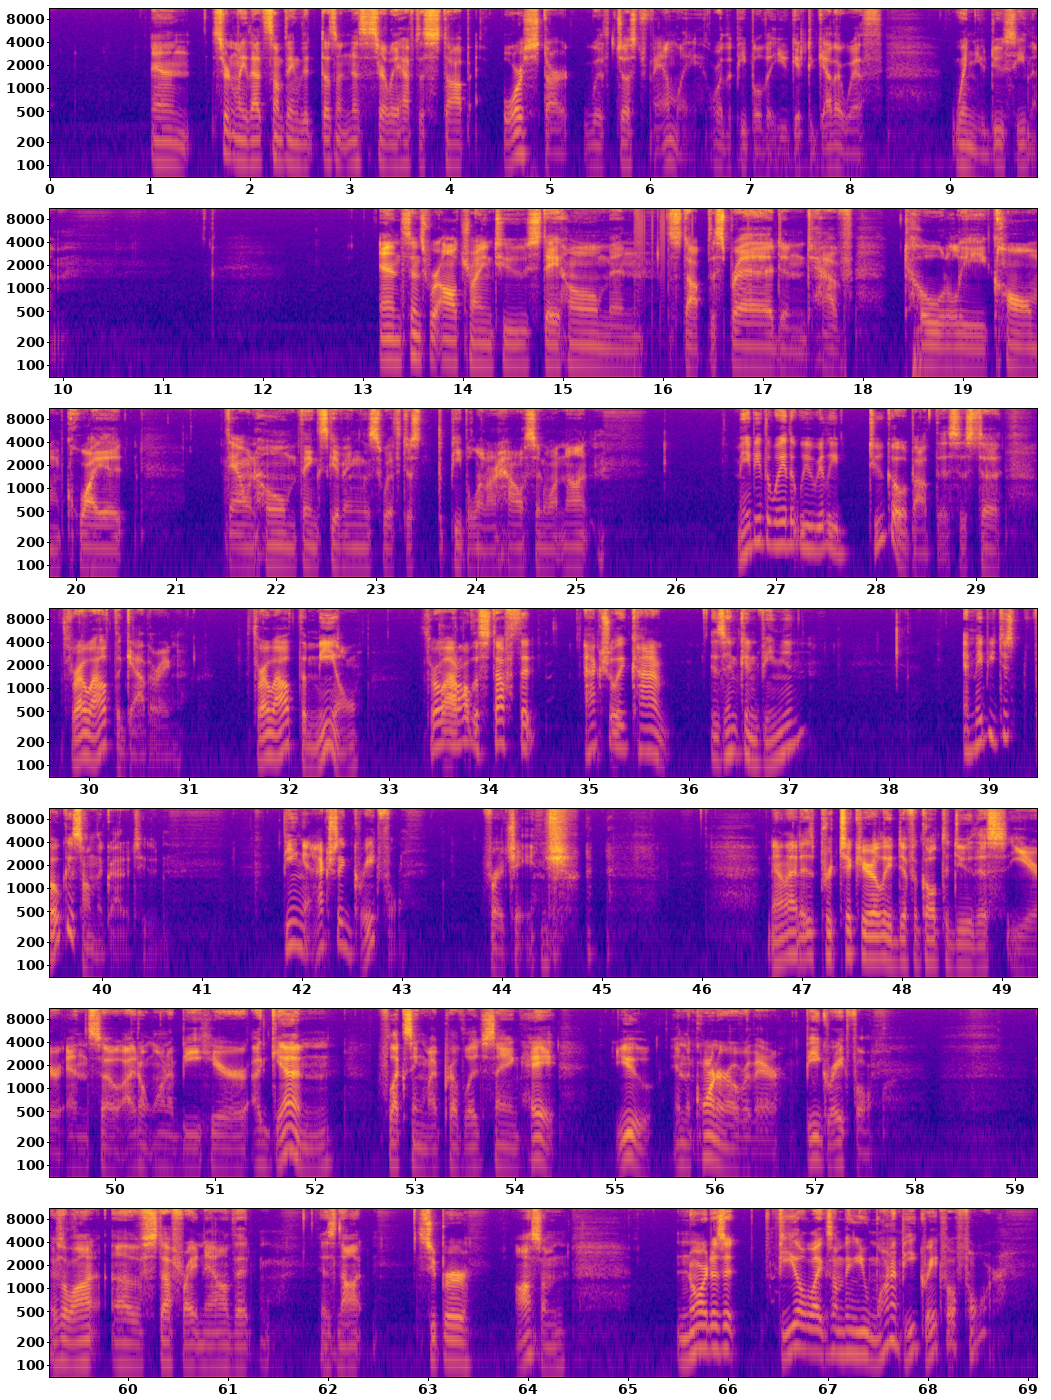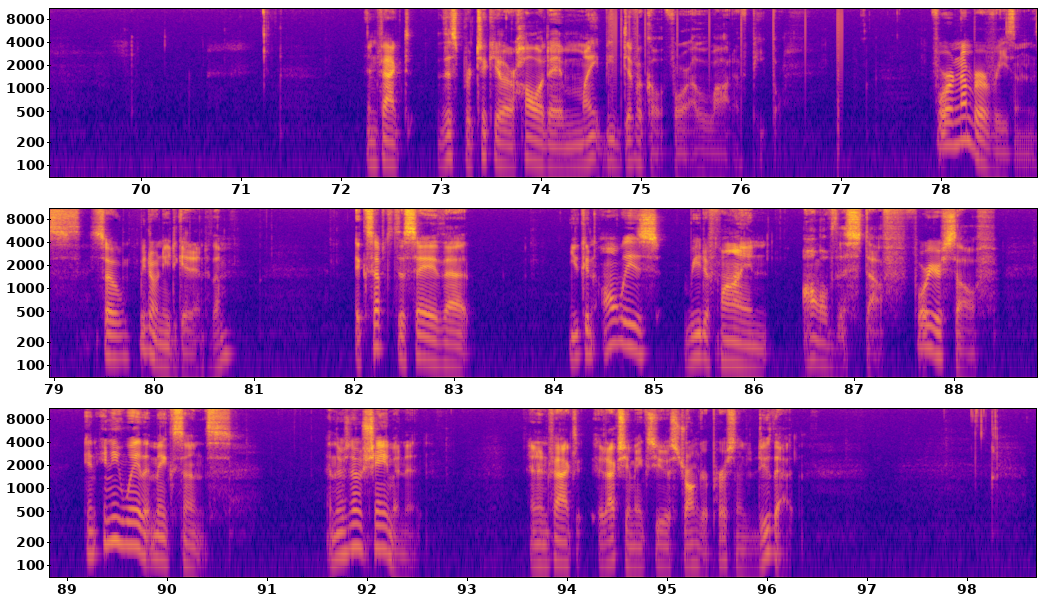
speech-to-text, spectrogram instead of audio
And certainly that's something that doesn't necessarily have to stop or start with just family or the people that you get together with when you do see them. And since we're all trying to stay home and stop the spread and have totally calm, quiet, down home Thanksgivings with just the people in our house and whatnot, maybe the way that we really do go about this is to throw out the gathering, throw out the meal, throw out all the stuff that actually kind of is inconvenient, and maybe just focus on the gratitude being actually grateful for a change. now, that is particularly difficult to do this year, and so I don't want to be here again flexing my privilege saying, hey, you in the corner over there, be grateful. There's a lot of stuff right now that is not super awesome, nor does it feel like something you want to be grateful for. In fact, this particular holiday might be difficult for a lot of people. For a number of reasons, so we don't need to get into them. Except to say that you can always redefine all of this stuff for yourself in any way that makes sense. And there's no shame in it. And in fact, it actually makes you a stronger person to do that.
